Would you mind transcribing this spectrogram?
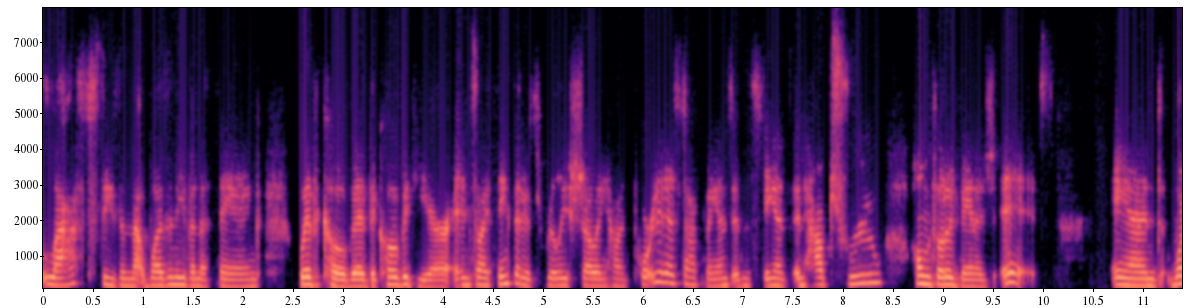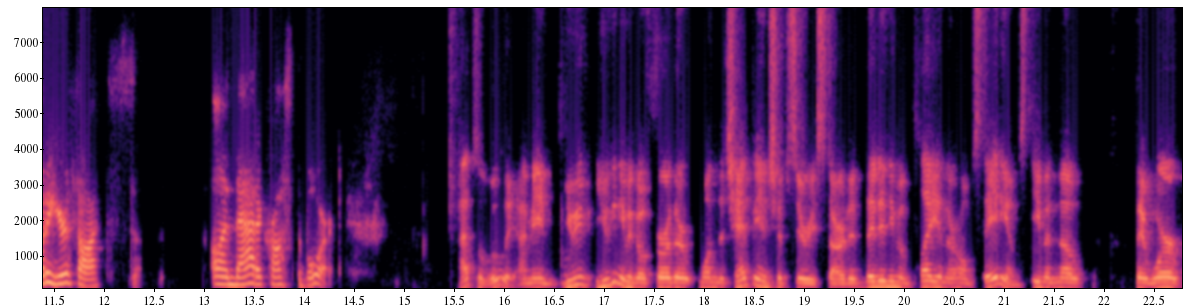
last season that wasn't even a thing with COVID, the COVID year. And so I think that it's really showing how important it is to have fans in the stands and how true home field advantage is. And what are your thoughts on that across the board? Absolutely. I mean, you you can even go further. When the championship series started, they didn't even play in their home stadiums, even though they were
